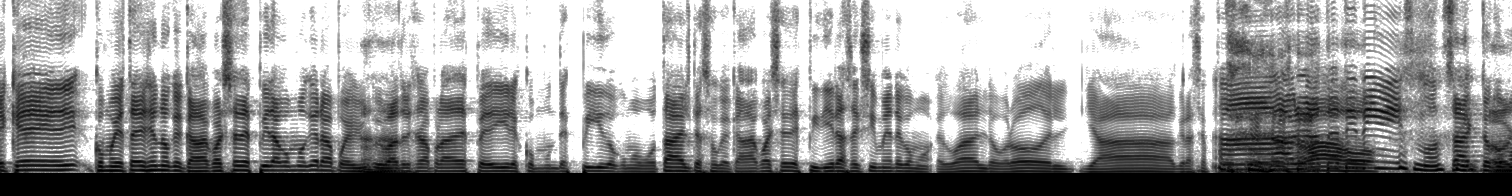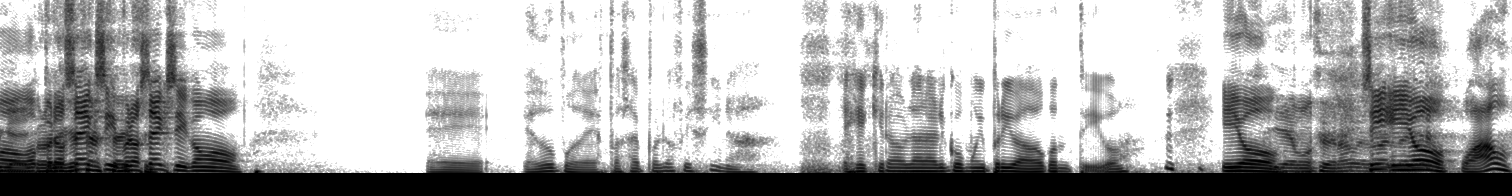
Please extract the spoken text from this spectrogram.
Es que, como yo estaba diciendo, que cada cual se despida como quiera, pues Ajá. iba a utilizar la palabra despedir, es como un despido, como votarte, eso que cada cual se despidiera sexymente como, Eduardo, brother, ya, gracias por Ah, hablaste trabajo". de ti mismo. sí. Exacto, como, Ok. pero, ser sexy, pero sexy. sexy, como, eh, Edu, ¿puedes pasar por la oficina? Es que quiero hablar algo muy privado contigo. Y yo, Y emocionado. sí, y yo, wow,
